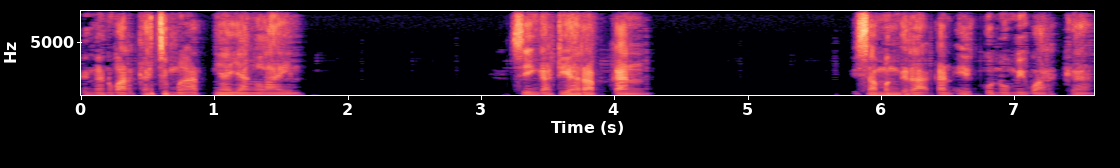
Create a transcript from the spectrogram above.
dengan warga jemaatnya yang lain. Sehingga diharapkan bisa menggerakkan ekonomi warga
